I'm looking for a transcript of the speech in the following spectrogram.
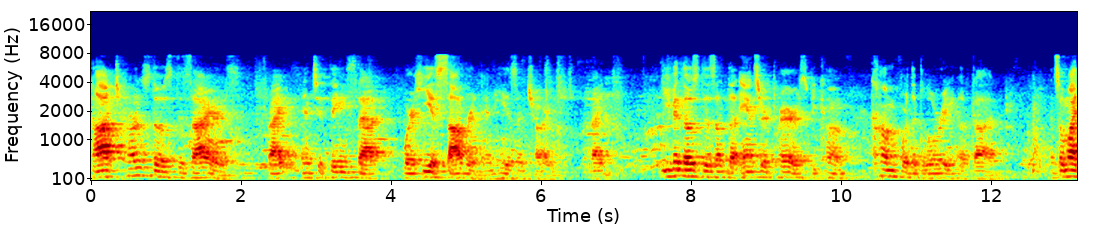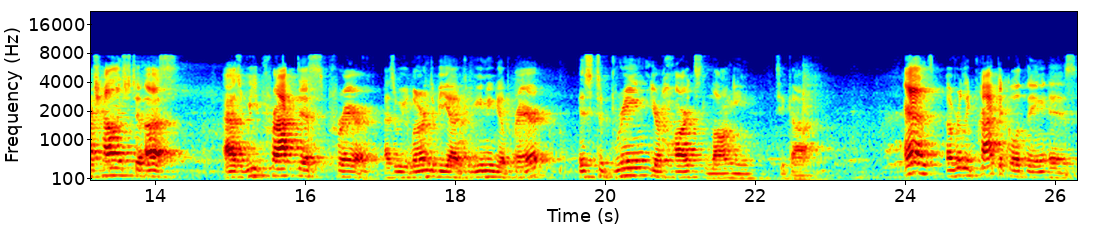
God turns those desires, right, into things that where He is sovereign and He is in charge, right? Even those the answered prayers become come for the glory of God. And so my challenge to us as we practice prayer, as we learn to be a community of prayer, is to bring your heart's longing to God. And a really practical thing is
